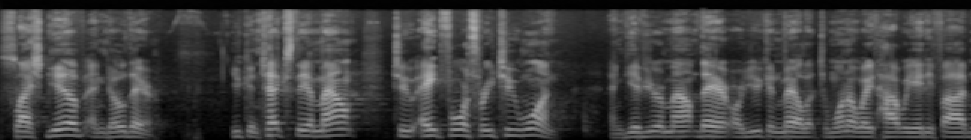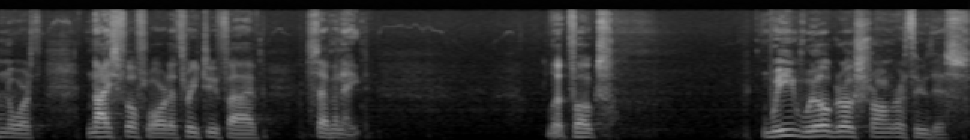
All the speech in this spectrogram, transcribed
slash give and go there. You can text the amount to 84321 and give your amount there, or you can mail it to 108 Highway 85 North, Niceville, Florida, 32578. Look, folks, we will grow stronger through this.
